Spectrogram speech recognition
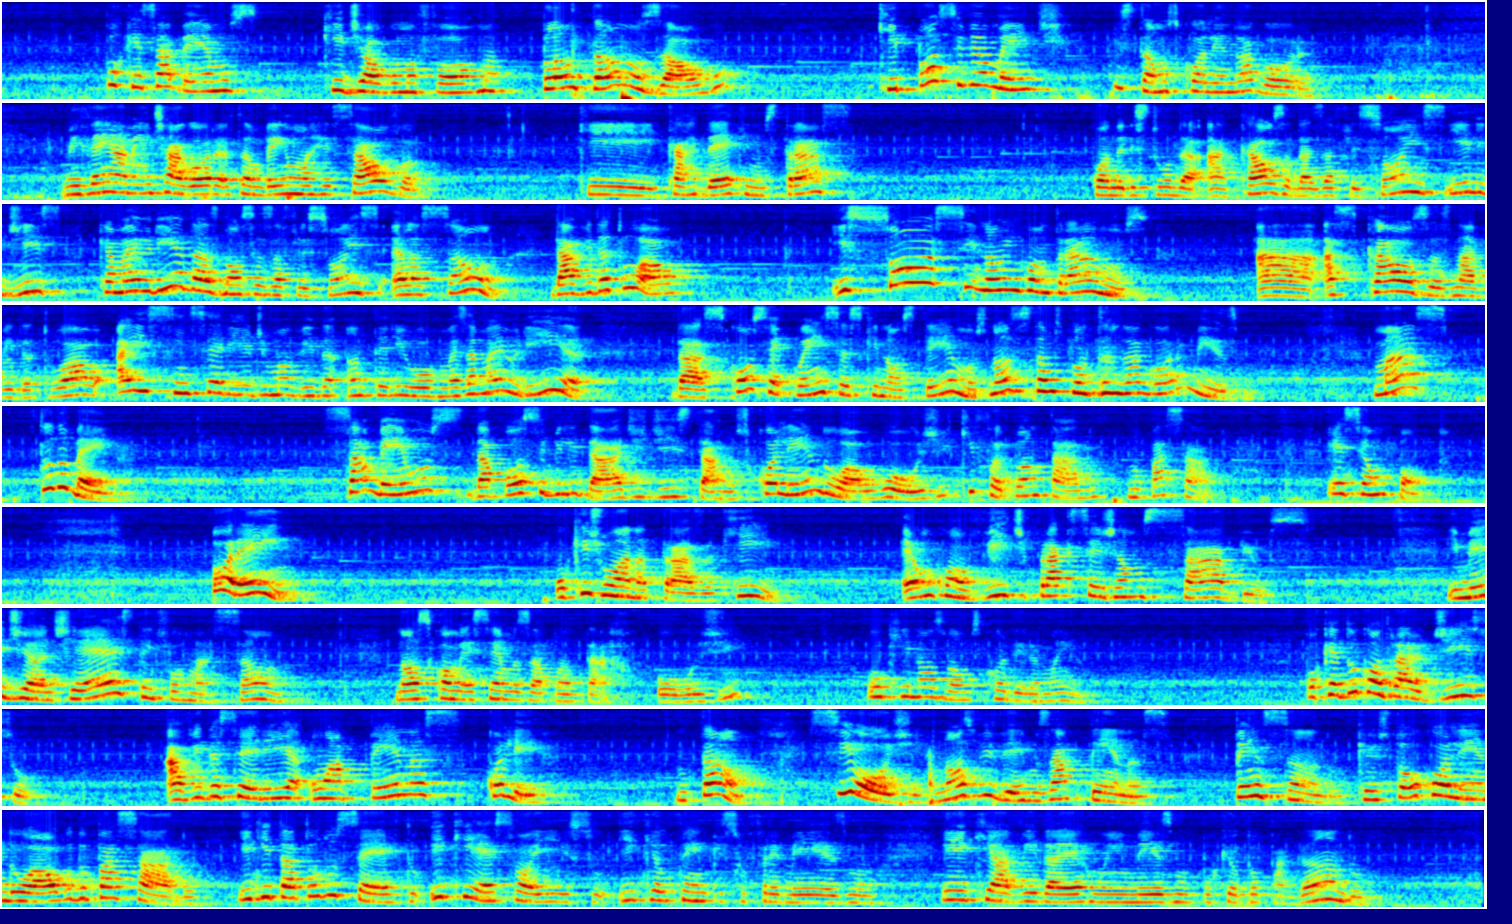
porque sabemos que de alguma forma plantamos algo que possivelmente estamos colhendo agora. Me vem à mente agora também uma ressalva que Kardec nos traz quando ele estuda a causa das aflições e ele diz que a maioria das nossas aflições elas são da vida atual. E só se não encontrarmos a, as causas na vida atual, aí sim seria de uma vida anterior, mas a maioria das consequências que nós temos, nós estamos plantando agora mesmo. Mas tudo bem. Sabemos da possibilidade de estarmos colhendo algo hoje que foi plantado no passado. Esse é um ponto. Porém, o que Joana traz aqui é um convite para que sejamos sábios. E mediante esta informação, nós comecemos a plantar hoje o que nós vamos colher amanhã. Porque do contrário disso, a vida seria um apenas colher. Então, se hoje nós vivermos apenas pensando que eu estou colhendo algo do passado e que tá tudo certo e que é só isso e que eu tenho que sofrer mesmo e que a vida é ruim mesmo porque eu tô pagando,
